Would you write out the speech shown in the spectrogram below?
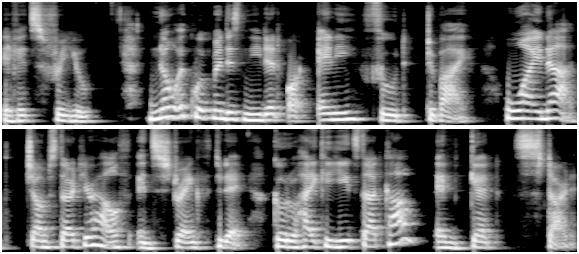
if it's for you. No equipment is needed or any food to buy. Why not jumpstart your health and strength today? Go to heikeyates.com and get started.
